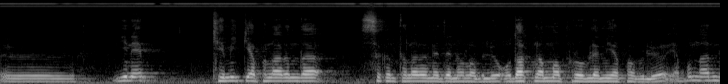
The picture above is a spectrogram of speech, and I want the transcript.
Ee, yine kemik yapılarında sıkıntılara neden olabiliyor. Odaklanma problemi yapabiliyor. Ya bunların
